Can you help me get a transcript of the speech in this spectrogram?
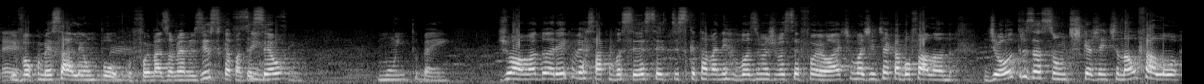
é. e vou começar a ler um pouco. É. Foi mais ou menos isso que aconteceu? Sim, sim. Muito bem. João, adorei conversar com você. Você disse que estava nervoso, mas você foi ótimo. A gente acabou falando de outros assuntos que a gente não falou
